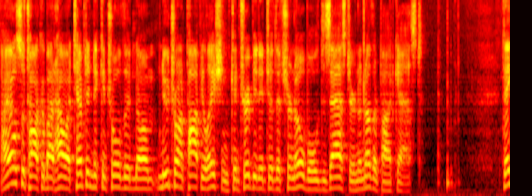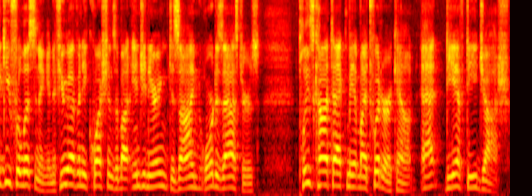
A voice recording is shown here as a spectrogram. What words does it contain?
I also talk about how attempting to control the um, neutron population contributed to the Chernobyl disaster in another podcast. Thank you for listening, and if you have any questions about engineering, design, or disasters, please contact me at my Twitter account at DFDJosh.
